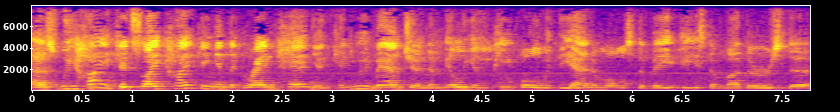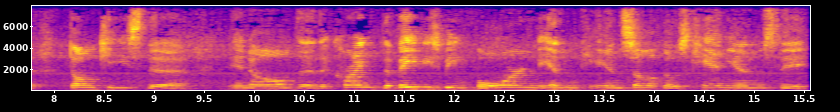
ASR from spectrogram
as we hike, it's like hiking in the Grand Canyon. Can you imagine a million people with the animals, the babies, the mothers, the donkeys, the you know, the, the crying, the babies being born in, in some of those canyons, the,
